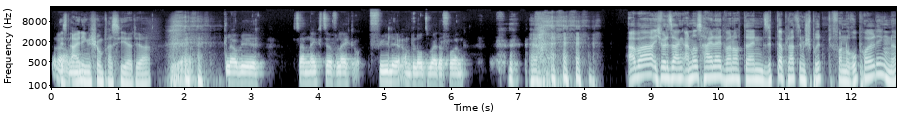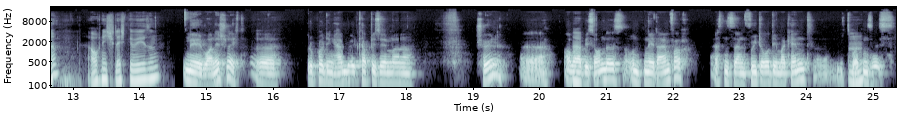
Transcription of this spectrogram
Ist ähm, einigen schon passiert, ja. ja glaube ich, sind nächstes Jahr vielleicht viele am Platz weiter vorn. Ja. Aber ich würde sagen, anderes Highlight war noch dein siebter Platz im Sprint von Ruppholding, ne? Auch nicht schlecht gewesen? Nee, war nicht schlecht. Äh, Ruppolding Hamburg Cup ist immer schön, äh, aber ja. besonders und nicht einfach. Erstens viele da, die man kennt. Zweitens mhm. ist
